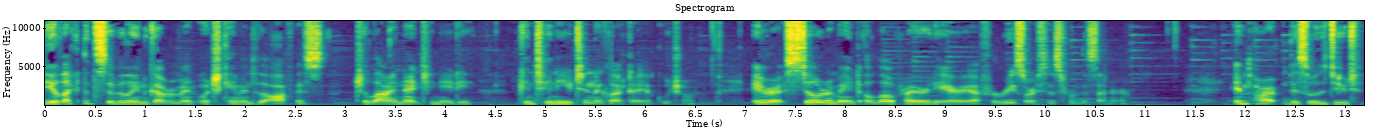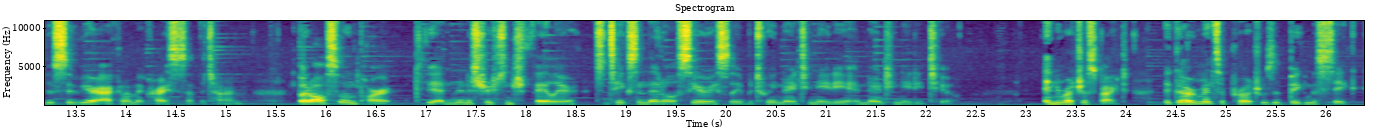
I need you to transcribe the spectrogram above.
The elected civilian government, which came into office July 1980, continued to neglect Ayacucho. It re- still remained a low priority area for resources from the center. In part, this was due to the severe economic crisis at the time, but also in part to the administration's failure to take Sendero seriously between 1980 and 1982. In retrospect, the government's approach was a big mistake,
